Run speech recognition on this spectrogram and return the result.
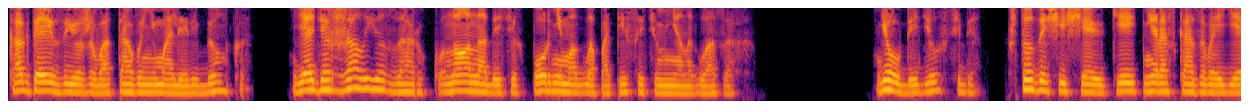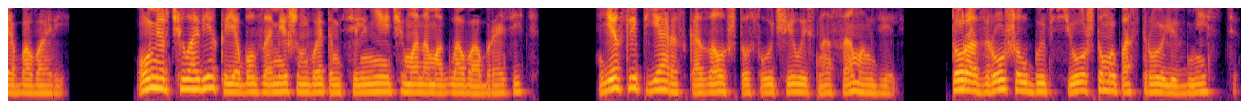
Когда из ее живота вынимали ребенка, я держал ее за руку, но она до сих пор не могла пописать у меня на глазах. Я убедил себя, что защищаю Кейт, не рассказывая ей об аварии. Умер человек, и я был замешан в этом сильнее, чем она могла вообразить. Если б я рассказал, что случилось на самом деле, то разрушил бы все, что мы построили вместе,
